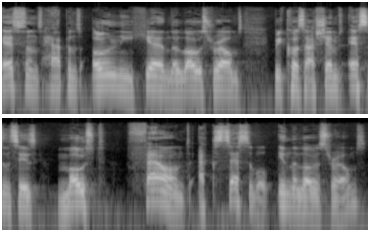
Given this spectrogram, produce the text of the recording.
essence happens only here in the lowest realms because Hashem's essence is most found, accessible in the lowest realms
